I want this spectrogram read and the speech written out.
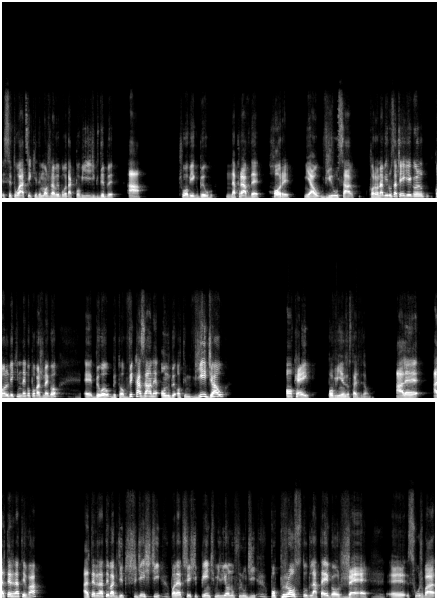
y, sytuację, kiedy można by było tak powiedzieć, gdyby A. Człowiek był naprawdę chory, miał wirusa, koronawirusa czy jakiegokolwiek innego poważnego, y, byłoby to wykazane, on by o tym wiedział, okay, powinien zostać w domu. Ale alternatywa, alternatywa, gdzie 30, ponad 35 milionów ludzi po prostu dlatego, że Y, służba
